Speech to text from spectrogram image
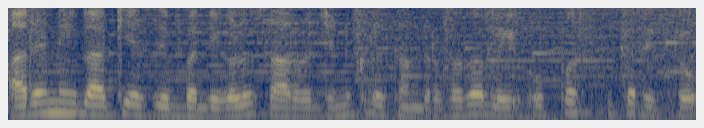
ಅರಣ್ಯ ಇಲಾಖೆಯ ಸಿಬ್ಬಂದಿಗಳು ಸಾರ್ವಜನಿಕರ ಸಂದರ್ಭದಲ್ಲಿ ಉಪಸ್ಥಿತರಿದ್ದರು.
